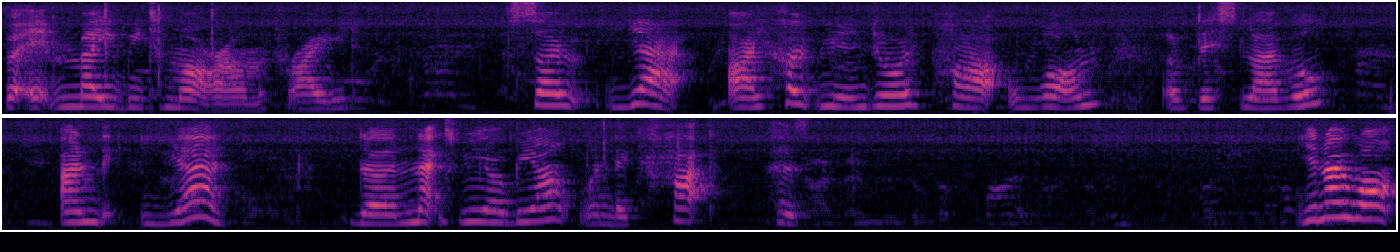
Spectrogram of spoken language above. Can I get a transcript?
but it may be tomorrow, I'm afraid. So, yeah, I hope you enjoyed part one of this level, and yeah, the next video will be out when the cat has. You know what?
